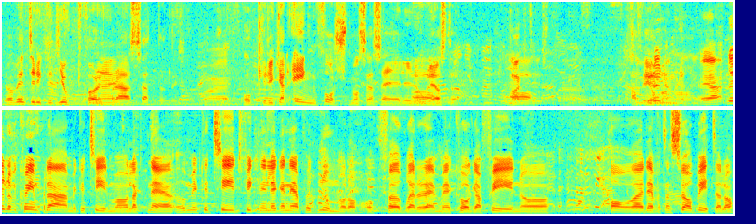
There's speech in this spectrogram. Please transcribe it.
Det har vi inte riktigt gjort förut Nej. på det här sättet. Liksom. Och Rickard Engfors måste jag säga är det roligaste. Faktiskt. Vi Nu, ja, nu när vi kom in på det här, mycket tid man har lagt ner. Hur mycket tid fick ni lägga ner på ett nummer då och förbereda det med koreografin? Och, har eh, det varit en svår bit eller?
